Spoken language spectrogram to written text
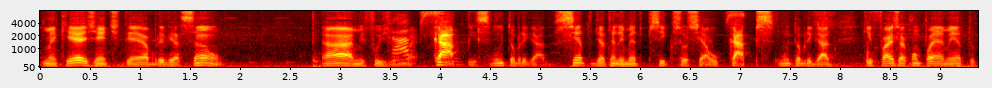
como é que é, gente? Tem a abreviação ah, me fugiu. CAPS. CAPS, muito obrigado. Centro de Atendimento Psicossocial, o CAPS, muito obrigado. Que faz o acompanhamento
